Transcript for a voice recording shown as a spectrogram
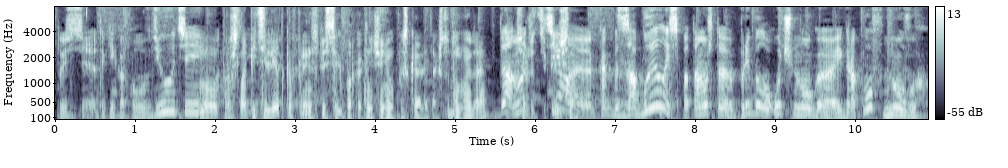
то есть э, такие как Call of Duty. Ну, прошла пятилетка, в принципе, с тех пор, как ничего не выпускали, так что думаю, да? Да, ну же тема как бы забылась, потому что прибыло очень много игроков новых,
